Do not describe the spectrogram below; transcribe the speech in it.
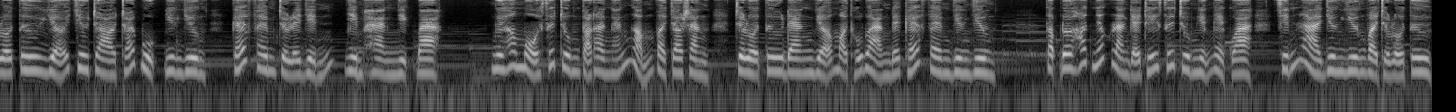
Lộ Tư dở chiêu trò trói buộc Dương Dương, kế phim Triệu Lệ Dĩnh, dìm hàng nhiệt ba. Người hâm mộ xứ Trung tỏ ra ngán ngẩm và cho rằng Triệu Lộ Tư đang dở mọi thủ đoạn để kế phim Dương Dương. Cặp đôi hot nhất làng giải trí xứ Trung những ngày qua chính là Dương Dương và Triệu Lộ Tư.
